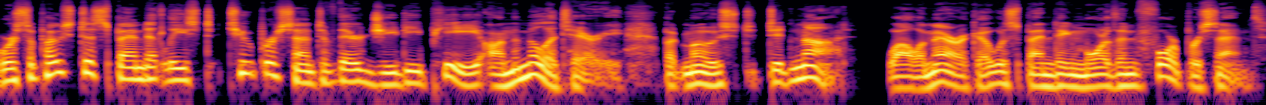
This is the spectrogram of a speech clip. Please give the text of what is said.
were supposed to spend at least 2% of their GDP on the military, but most did not, while America was spending more than 4%.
